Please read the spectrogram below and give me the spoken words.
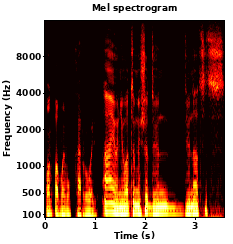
Он, по-моему, король. А, и у него там еще двен- 12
